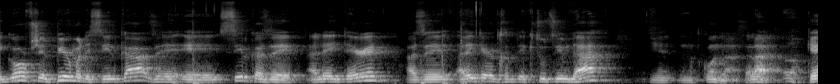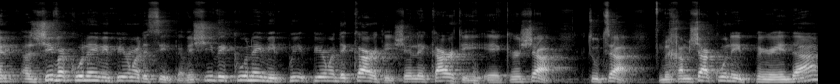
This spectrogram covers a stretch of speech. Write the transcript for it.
אגרוף של פירמה דה סילקה, זה אה, סילקה זה עלי תרד, אז אה, עלי תרד קצוצים דק, מתכון לסלט, oh. כן, אז שיבה קוני מפירמה דה סילקה, ושיבה קוני מפירמה דה קרטי, של קרטי, אה, קרשה, קצוצה, וחמישה קוני פרדה,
